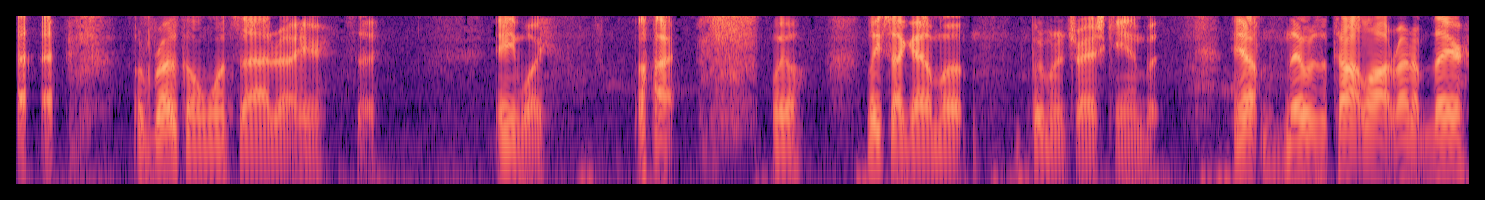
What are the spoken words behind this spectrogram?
or broke on one side right here. So, anyway. All right. Well, at least I got them up. Put them in a trash can. But, yep, there was a tot lot right up there.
